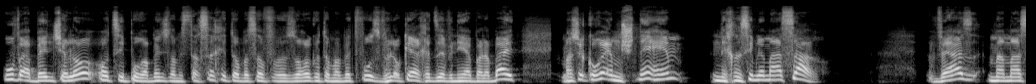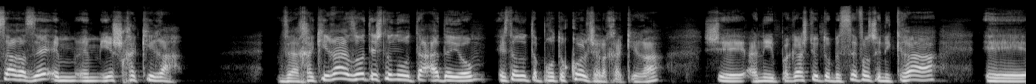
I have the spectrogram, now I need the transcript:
הוא והבן שלו, עוד סיפור, הבן שלו מסתכסך איתו, בסוף הוא זורק אותו מהבית דפוס ולוקח את זה ונהיה בעל הבית. מה שקורה, הם שניהם נכנסים למאסר. ואז מהמאסר הזה הם, הם, יש חקירה. והחקירה הזאת יש לנו אותה עד היום, יש לנו את הפרוטוקול של החקירה, שאני פגשתי אותו בספר שנקרא אה,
